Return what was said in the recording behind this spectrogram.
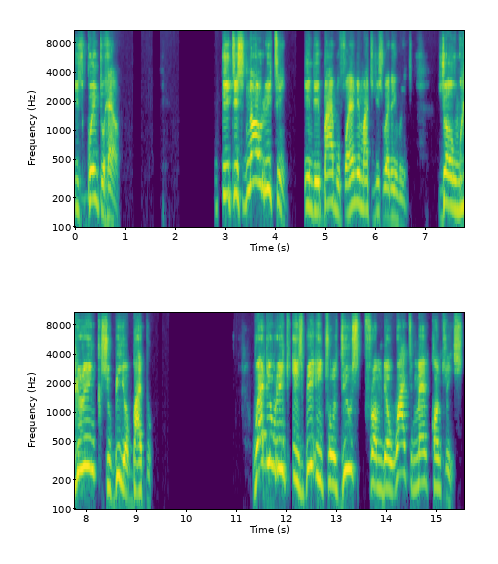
is going to hell. It is not written in the Bible for any man to use wedding ring. Your ring should be your Bible. Wedding ring is being introduced from the white men countries.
